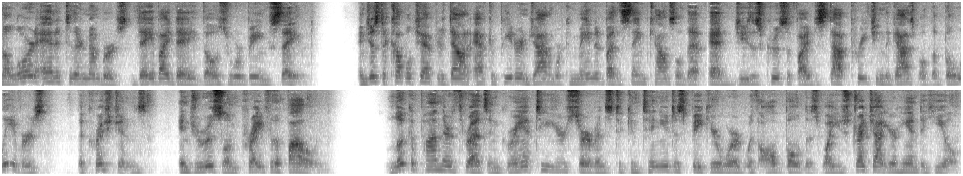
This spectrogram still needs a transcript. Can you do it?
the Lord added to their numbers day by day those who were being saved. And just a couple chapters down, after Peter and John were commanded by the same council that had Jesus crucified to stop preaching the gospel, the believers, the Christians in Jerusalem, prayed for the following Look upon their threats and grant to your servants to continue to speak your word with all boldness while you stretch out your hand to heal,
